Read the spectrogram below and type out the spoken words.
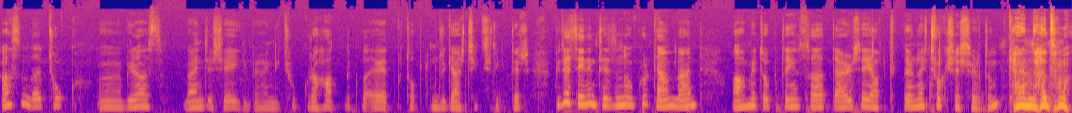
Aslında çok e, biraz bence şey gibi hani çok rahatlıkla evet bu toplumcu gerçekçiliktir. Bir de senin tezini okurken ben Ahmet Oktay'ın Saat Derviş'e yaptıklarına çok şaşırdım kendi adıma.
